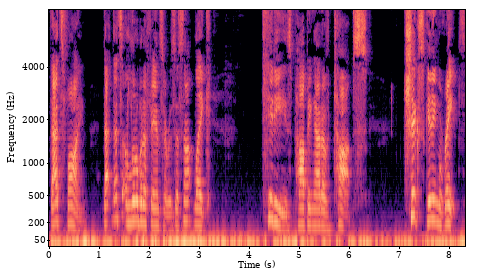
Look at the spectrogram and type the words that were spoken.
That's fine. That that's a little bit of fan service. That's not like titties popping out of tops chicks getting raped.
